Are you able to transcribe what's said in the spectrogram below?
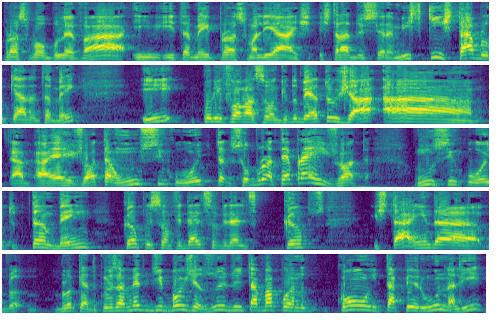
próximo ao Boulevard e, e também próximo ali à Estrada dos Ceramistas, que está bloqueada também. E, por informação aqui do Beto, já a, a, a RJ 158, sobrou até para a RJ 158 também, Campos São Fidélis, São Fidélis Campos, está ainda bloqueado. Cruzamento de Bom Jesus do Itabapuano com Itaperuna ali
